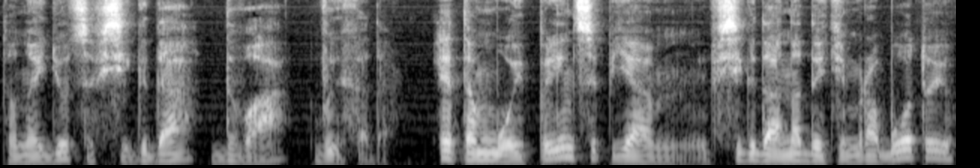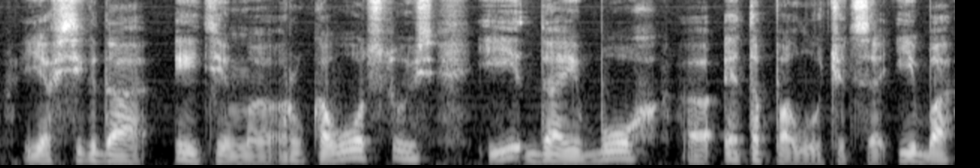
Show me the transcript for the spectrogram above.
то найдется всегда два выхода. Это мой принцип, я всегда над этим работаю, я всегда этим э, руководствуюсь, и дай бог э, это получится, ибо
